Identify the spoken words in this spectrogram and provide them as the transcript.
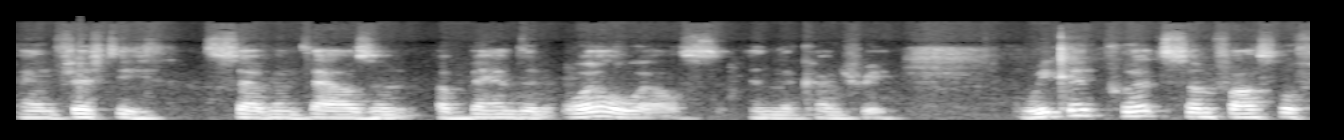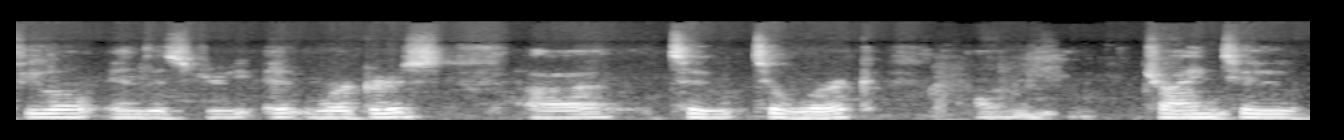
and 57,000 abandoned oil wells in the country. We could put some fossil fuel industry uh, workers uh, to, to work um, trying to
